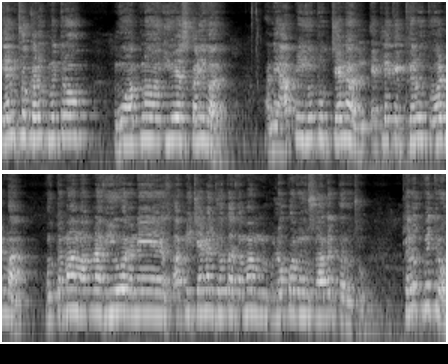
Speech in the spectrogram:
કેમ છો ખેડૂત મિત્રો? હું આપનો યુએસ કડીવાર અને આપણી યુટ્યુબ ચેનલ એટલે કે ખેડૂત વર્લ્ડમાં હું તમામ આપના વ્યુઅર અને આપણી ચેનલ જોતા તમામ લોકોનું હું સ્વાગત કરું છું. ખેડૂત મિત્રો,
